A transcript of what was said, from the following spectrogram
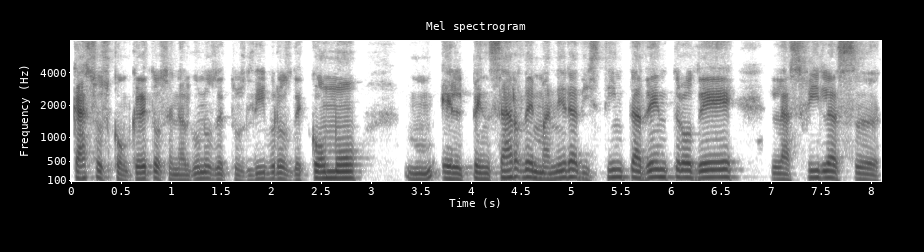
casos concretos en algunos de tus libros de cómo el pensar de manera distinta dentro de las filas eh,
